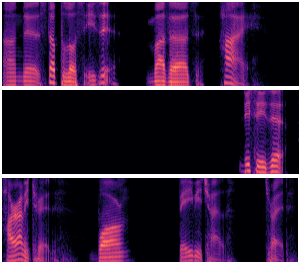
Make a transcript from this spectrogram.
And stop loss is mother's high. This is a harami trade, born baby child trade.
